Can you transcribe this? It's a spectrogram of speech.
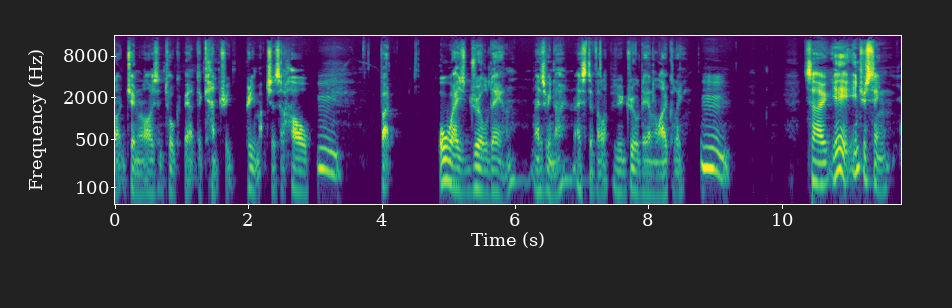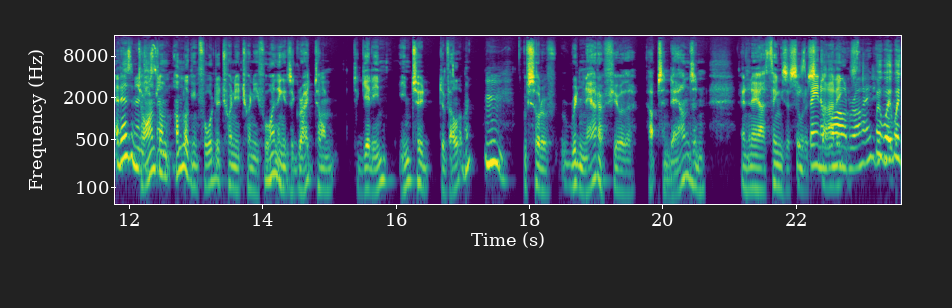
like generalise and talk about the country pretty much as a whole. But always drill down, as we know, as developers, we drill down locally. So, yeah, interesting It is an times. interesting. I'm, I'm looking forward to 2024. I think it's a great time to get in into development. Mm. We've sort of ridden out a few of the ups and downs, and and now things are sort It's of been a wild ride. We, we, we,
